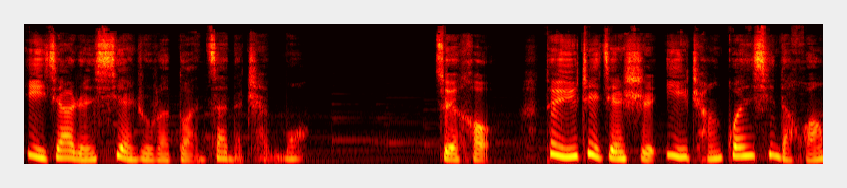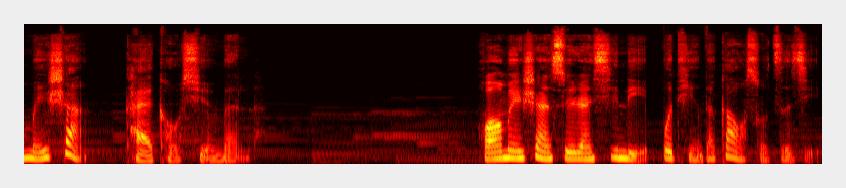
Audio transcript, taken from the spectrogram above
一家人陷入了短暂的沉默，最后，对于这件事异常关心的黄梅善开口询问了。黄梅善虽然心里不停的告诉自己，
